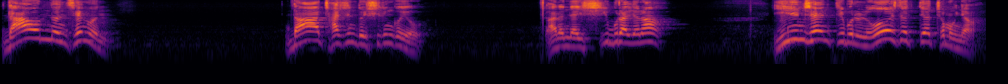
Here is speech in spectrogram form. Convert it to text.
나 없는 생은 나 자신도 싫은 거요. 알았냐 이 씨부랄려나? 띠부를 어디서 떼쳐먹냐?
